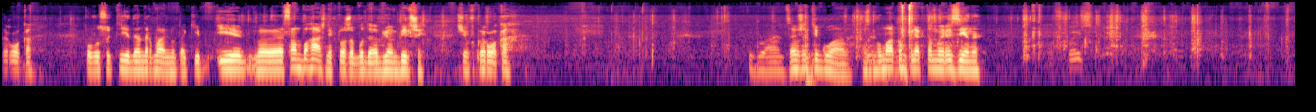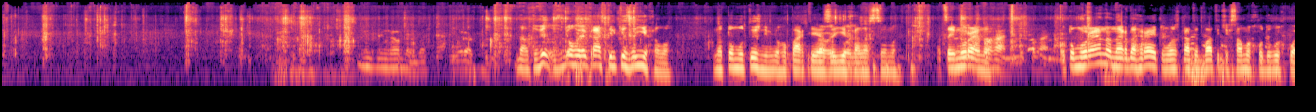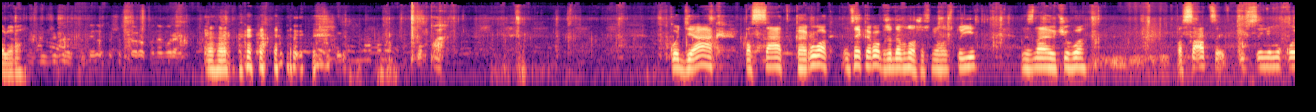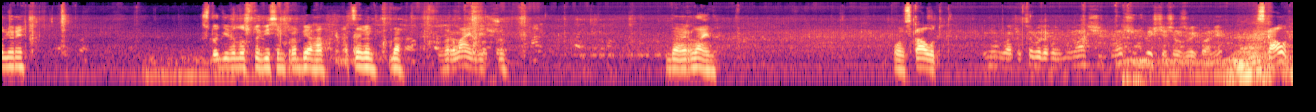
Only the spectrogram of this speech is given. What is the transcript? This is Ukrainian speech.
Карока по висоті йде нормально так і, і е, сам багажник теж буде об'єм більший, ніж в Карока. Тігуан. Це вже Тігуан з двома комплектами резини. Бачите, Да, то він, в нього якраз тільки заїхало. На тому тижні в нього партія Цікавий заїхала з цими. А це й Мурена. Непогано. Ото Мурена на Ердагрей, то можна сказати, два таких самих ходових кольора. Good. 96 року на Мурені. Ага. Кодіак, Passat, Карок. Ну, Цей карок вже давно щось в нього стоїть. Не знаю чого. Passat цей в синьому кольорі. 198 пробіга. А це він, да, в Ерлайні що. Да, Ерлайн. Вон скаут. Ну, бачу, це буде чуть- вона чуть вище, ніж звикла, ні? Скаут?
